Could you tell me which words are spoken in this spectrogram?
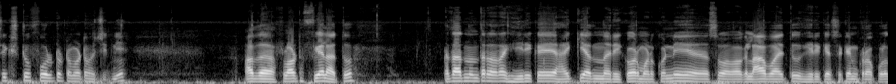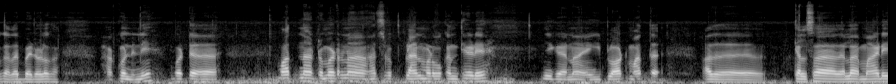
six two four two tomato ಹಚ್ಚಿದ್ನಿ. ಅದು ಫ್ಲಾಟ್ ಫೇಲ್ ಆಯಿತು ಅದಾದ ನಂತರ ಅದ್ರಾಗ ಹೀರೆಕಾಯಿ ಹಾಕಿ ಅದನ್ನ ರಿಕವರ್ ಮಾಡ್ಕೊಂಡು ಸೊ ಅವಾಗ ಲಾಭ ಆಯಿತು. ಹೀರೆಕಾಯಿ ಸೆಕೆಂಡ್ ಕ್ರಾಪ್ ಒಳಗೆ ಅದ ಬೆಡ್ ಒಳಗೆ ಹಾಕ್ಕೊಂಡಿನಿ ಬಟ್ ಮತ್ತು ನಾ ಟೊಮೆಟೊನ ಹಚ್ಬೇಕು ಪ್ಲ್ಯಾನ್ ಮಾಡ್ಬೇಕಂತೇಳಿ ಈಗ ನಾ ಈ ಪ್ಲಾಟ್ ಮತ್ತು ಅದು ಕೆಲಸ ಅದೆಲ್ಲ ಮಾಡಿ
